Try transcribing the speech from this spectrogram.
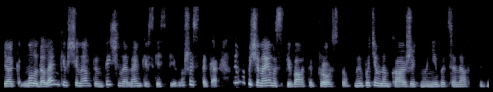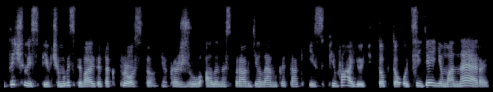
як молода Лемківщина, автентичний лемківський спів. Ну щось таке. Ну, ми починаємо співати просто. Ну і потім нам кажуть: ну ніби це не автентичний спів. Чому ви співаєте так просто? Я кажу, але насправді лемки так і співають. Тобто, оцієї манери,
